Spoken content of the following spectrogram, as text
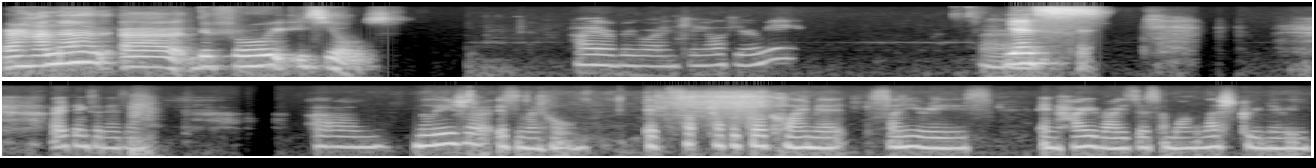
Farhana, uh, the floor is yours. Hi everyone, can you all hear me? All Yes. right. All right, thanks, Anessa. Um, Malaysia is my home. Its subtropical climate, sunny rays, and high rises among lush greenery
